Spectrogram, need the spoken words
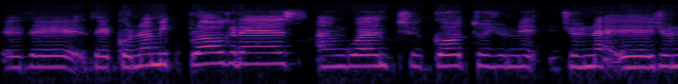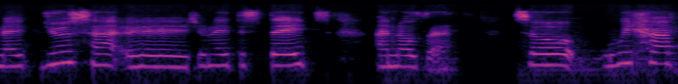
the, the economic progress and want to go to uni, uni, uh, United, uh, United States and all that. So we have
